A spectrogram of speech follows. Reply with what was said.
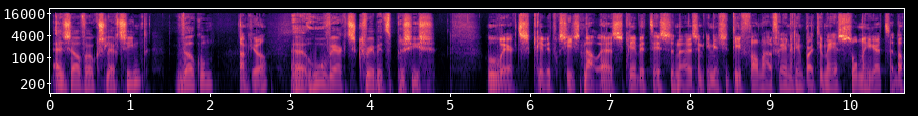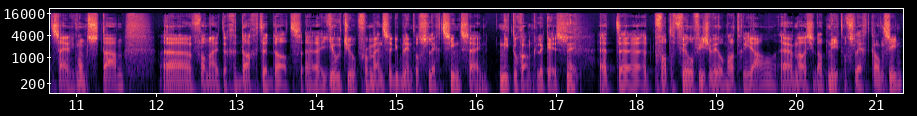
en zelf ook slechtziend. Welkom. Dankjewel. Eh, hoe werkt Scribbit precies? Hoe werkt Scribbit precies? Nou, eh Scribbit is een, eh, is een initiatief van eh, Vereniging Bartimeus Zonneheert. En dat is eigenlijk ontstaan vanuit de gedachte dat YouTube voor mensen die blind of slechtziend zijn niet toegankelijk is. Nee. Het, het bevat veel visueel materiaal. En als je dat niet of slecht kan zien,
